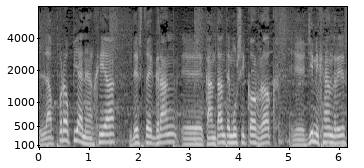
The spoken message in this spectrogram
la propia energía de este gran eh, cantante músico rock eh, Jimi Hendrix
